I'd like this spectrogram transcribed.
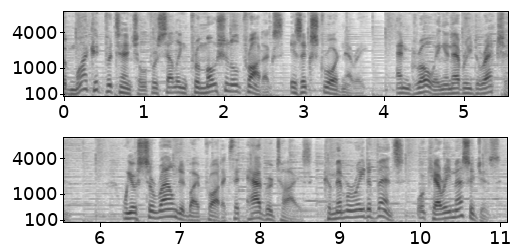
The market potential for selling promotional products is extraordinary and growing in every direction. We are surrounded by products that advertise, commemorate events, or carry messages.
